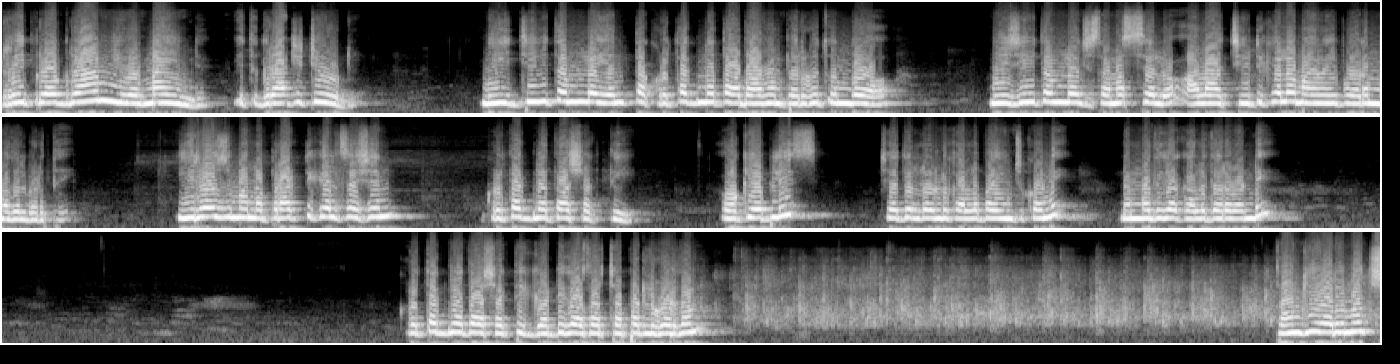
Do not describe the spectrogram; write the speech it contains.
Reprogram your mind with gratitude. మీ జీవితంలో ఎంత కృతజ్ఞతాభావం పెరుగుతుందో మీ జీవితంలోంచి సమస్యలు అలా చీటికలో మాయమైపోవడం మొదలు పెడతాయి. ఈరోజు మన ప్రాక్టికల్ సెషన్ కృతజ్ఞతా శక్తి. ఓకే ప్లీజ్? చేతులు రెండు కళ్ళపై ఉంచుకొని నెమ్మదిగా కళ్ళు తెరవండి. కృతజ్ఞతా శక్తి గట్టిగా ఒకసారి చప్పట్లు కొడదాం. థ్యాంక్ యూ వెరీ మచ్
